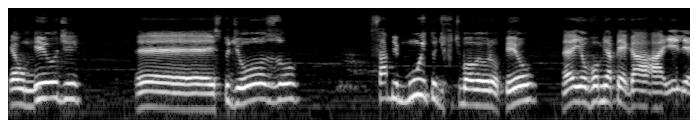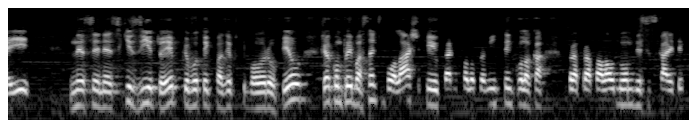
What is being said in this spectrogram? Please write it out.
É humilde, é estudioso, sabe muito de futebol europeu, né? E eu vou me apegar a ele aí nesse, nesse quesito aí, porque eu vou ter que fazer futebol europeu. Já comprei bastante bolacha, que o cara falou para mim que tem que colocar, para falar o nome desses caras, tem que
